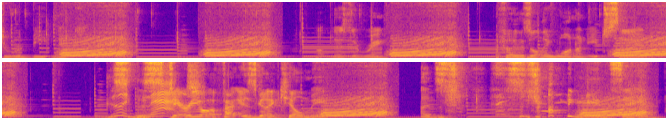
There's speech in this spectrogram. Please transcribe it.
Dr. Rabitnik. Oh, there's the ring. I feel like there's only one on each side. Good This match. stereo effect is gonna kill me. It's, it's driving me insane.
